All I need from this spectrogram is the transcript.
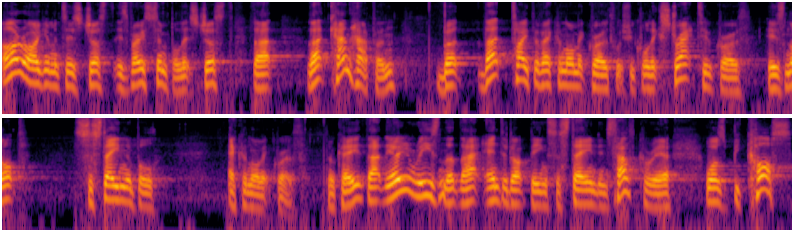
Our argument is just is very simple. It's just that that can happen, but that type of economic growth, which we call extractive growth, is not sustainable economic growth. Okay, that the only reason that that ended up being sustained in South Korea was because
